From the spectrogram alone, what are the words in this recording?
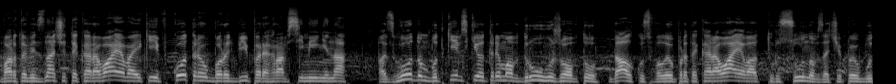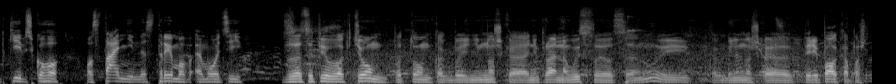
Варто відзначити Караваєва, який вкотре у боротьбі переграв Сімініна. А згодом Будківський отримав другу жовту. Далку свалив проти Караваєва. Турсунов зачепив Будківського. Останній не стримав емоцій. Зацепил локтем, потом как бы немножко неправильно высlovился. Ну и как бы немножко перепалка пошла.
